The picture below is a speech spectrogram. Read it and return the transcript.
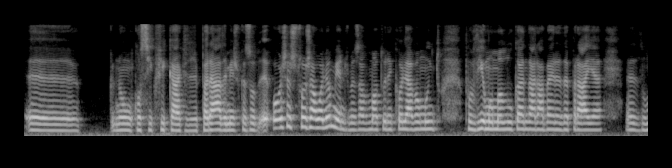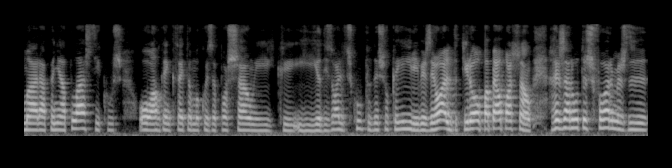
uh, não consigo ficar parada, mesmo que as outras... Hoje as pessoas já olham menos, mas houve uma altura em que olhavam muito, via uma maluca andar à beira da praia eh, do mar a apanhar plásticos, ou alguém que deita uma coisa para o chão e, que, e eu diz, olha, desculpa, deixou cair, em vez de dizer, olha, tirou o papel para o chão. Arranjar outras formas de,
